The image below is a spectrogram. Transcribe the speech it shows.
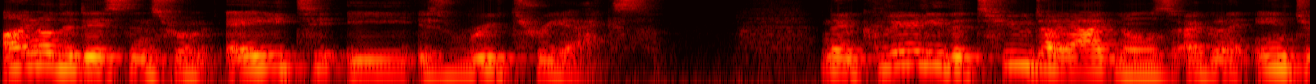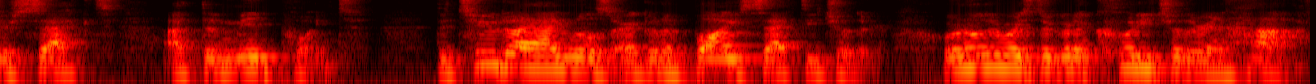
I know the distance from A to E is root 3x. Now clearly the two diagonals are going to intersect at the midpoint. The two diagonals are going to bisect each other. Or in other words, they're going to cut each other in half.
